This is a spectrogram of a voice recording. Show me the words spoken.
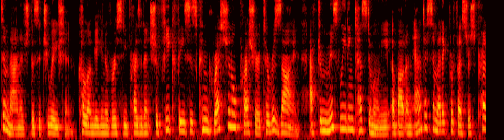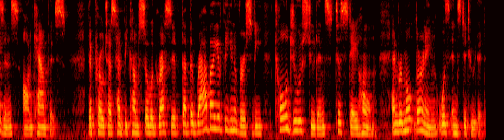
to manage the situation. Columbia University President Shafik faces congressional pressure to resign after misleading testimony about an anti Semitic professor's presence on campus. The protests have become so aggressive that the rabbi of the university told Jewish students to stay home, and remote learning was instituted.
